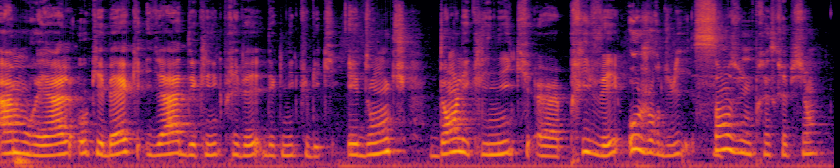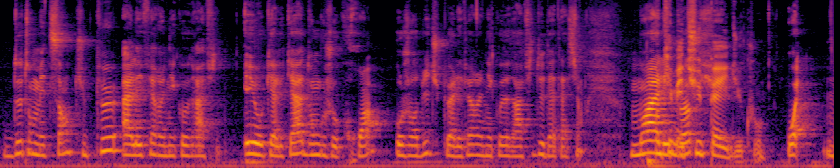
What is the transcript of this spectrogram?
à Montréal, au Québec, il y a des cliniques privées, des cliniques publiques. Et donc, dans les cliniques euh, privées, aujourd'hui, sans une prescription de ton médecin, tu peux aller faire une échographie. et auquel cas, donc je crois, aujourd'hui tu peux aller faire une échographie de datation. Moi à Ok, l'époque. mais tu payes du coup. Ouais. Mm.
